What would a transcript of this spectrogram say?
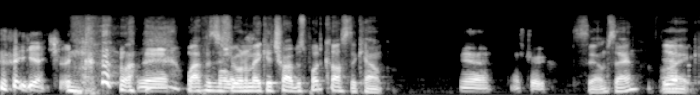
yeah, true. Yeah. What happens if you want to make a Tribus podcast account? Yeah, that's true. See what I'm saying? Yeah. Like,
